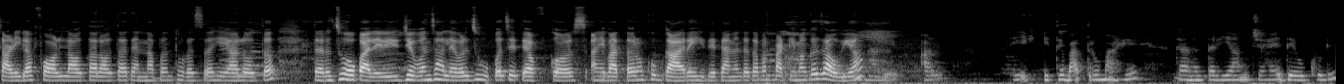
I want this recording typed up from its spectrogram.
साडीला फॉल लावता लावता त्यांना पण थोडंसं हे आलं होतं. तर झोप आलेली जेवण झाल्यावर झोपच येते ऑफकोर्स आणि वातावरण खूप गार आहे इथे. त्यानंतर आपण पाठीमागं जाऊया. इथे बाथरूम आहे. त्यानंतर ही आमची आहे देवखोली.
